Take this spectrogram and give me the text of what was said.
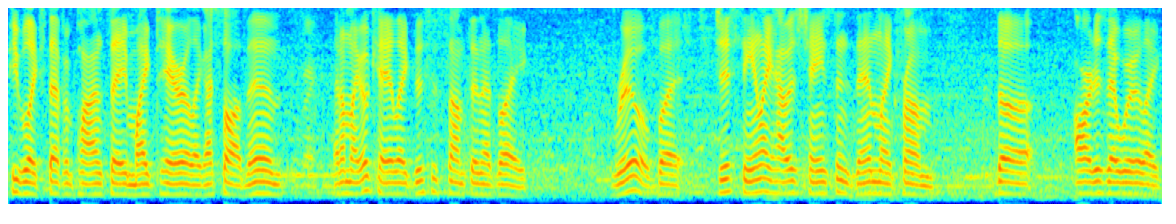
people like Stephen Ponce, Mic Terror. Like I saw them, Right. and I'm like, okay, like this is something that's like real. But just seeing like how it's changed since then, like from the artists that were like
